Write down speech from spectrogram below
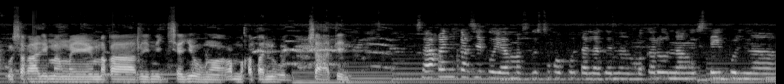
kung sakali mang may makarinig sa inyo o mga makapanood sa atin? Sa akin kasi kuya, mas gusto ko po talaga na magkaroon ng stable na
